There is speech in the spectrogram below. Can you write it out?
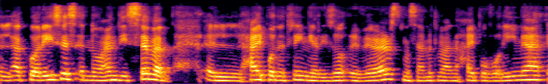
ال aquaresis إنه عندي سبب ال hyponatremia reverse مثلا مثل ما أنا hypovolemia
